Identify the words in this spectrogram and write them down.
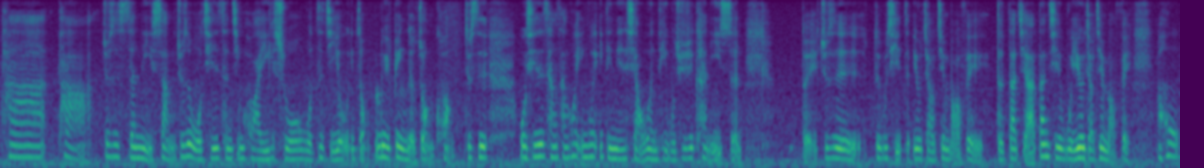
他怕就是生理上，就是我其实曾经怀疑说我自己有一种绿病的状况，就是我其实常常会因为一点点小问题我就去看医生，对，就是对不起有交健保费的大家，但其实我也有交健保费，然后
